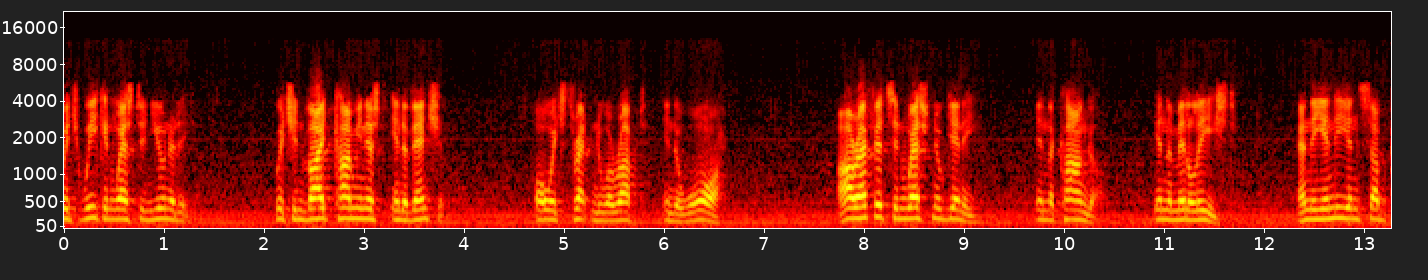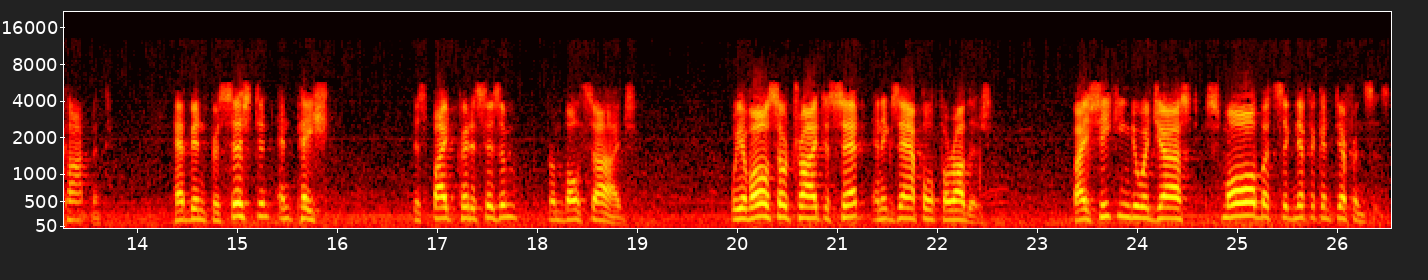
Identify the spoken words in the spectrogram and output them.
which weaken Western unity, which invite communist intervention, or which threaten to erupt into war. Our efforts in West New Guinea, in the Congo, in the Middle East, and the Indian subcontinent have been persistent and patient despite criticism from both sides. We have also tried to set an example for others by seeking to adjust small but significant differences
